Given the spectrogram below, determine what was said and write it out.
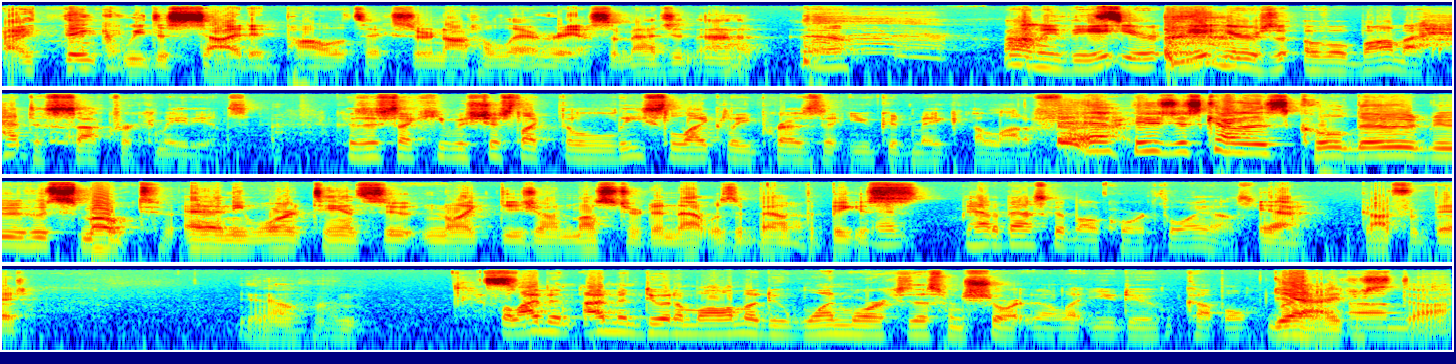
I think we decided politics are not hilarious. Imagine that. Well, I mean, the eight year the eight years of Obama had to suck for comedians because it's like he was just like the least likely president you could make a lot of fun. Yeah, of. he was just kind of this cool dude who, who smoked, and he wore a tan suit and like Dijon mustard, and that was about the biggest. and had a basketball court at the White House. yeah, God forbid. You know, um, Well, I've been I've been doing them all. I'm gonna do one more because this one's short, and I'll let you do a couple. yeah, I just Um, uh,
